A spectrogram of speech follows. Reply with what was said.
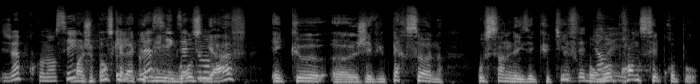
déjà pour commencer. Moi, je pense qu'elle a commis une grosse gaffe et que euh, j'ai vu personne au sein de l'exécutif reprendre ses propos.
